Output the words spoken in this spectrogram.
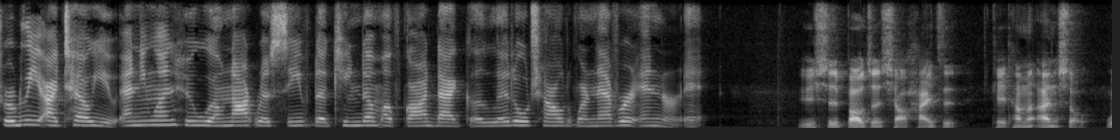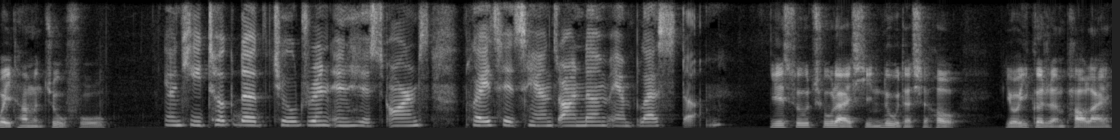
Truly I tell you, anyone who will not receive the kingdom of God like a little child will never enter it. 于是抱着小孩子，给他们按手，为他们祝福。 And he took the children in his arms, placed his hands on them, and blessed them. 耶稣出来行路的时候，有一个人跑来，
